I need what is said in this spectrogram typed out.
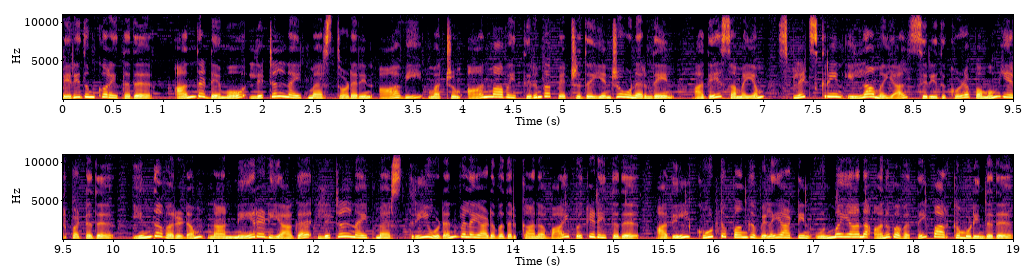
பெரிதும் குறைத்தது. அந்த டெமோ லிட்டில் நைட்மேர்ஸ் தொடரின் ஆவி மற்றும் ஆன்மாவை திரும்ப பெற்றது என்று உணர்ந்தேன். அதே சமயம் ஸ்பிளிட் ஸ்கிரீன் இல்லாமையால் சிறிது குழப்பமும் ஏற்பட்டது. இந்த வருடம் நான் நேரடியாக லிட்டில் நைட்மேர்ஸ் த்ரீ உடன் விளையாடுவதற்கான வாய்ப்பு கிடைத்தது. அதில் கூட்டுப்பங்கு விளையாட்டின் உண்மையான அனுபவத்தை பார்க்க முடிந்தது.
